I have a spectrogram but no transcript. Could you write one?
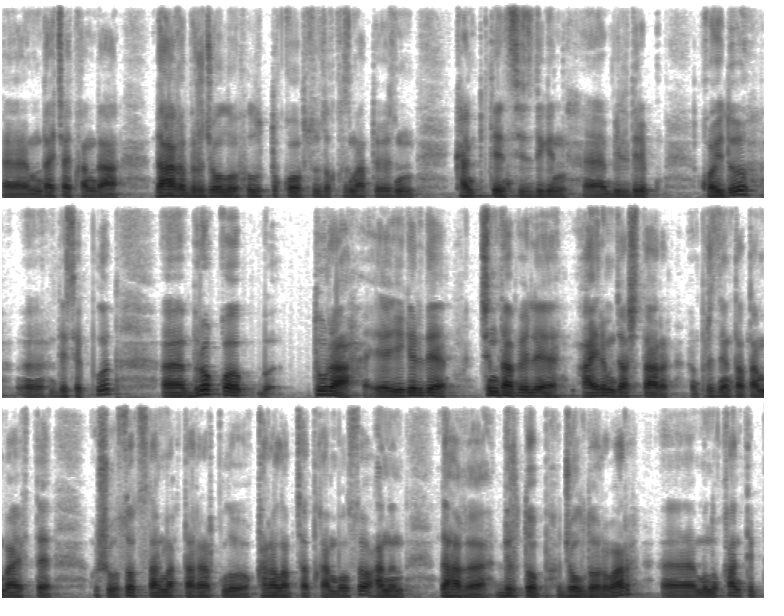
мындайча айтканда дагы бир жолу улуттук коопсуздук кызматы өзүнүн компетентсиздигин билдирип койду десек болот бирок туура эгерде чындап эле айрым жаштар президент атамбаевди ушул соц тармактар аркылуу каралап жаткан болсо анын дагы бир топ жолдору бар. Муну кантип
